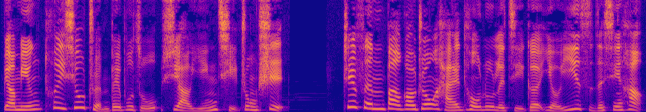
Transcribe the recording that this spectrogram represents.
表明退休准备不足，需要引起重视。这份报告中还透露了几个有意思的信号，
